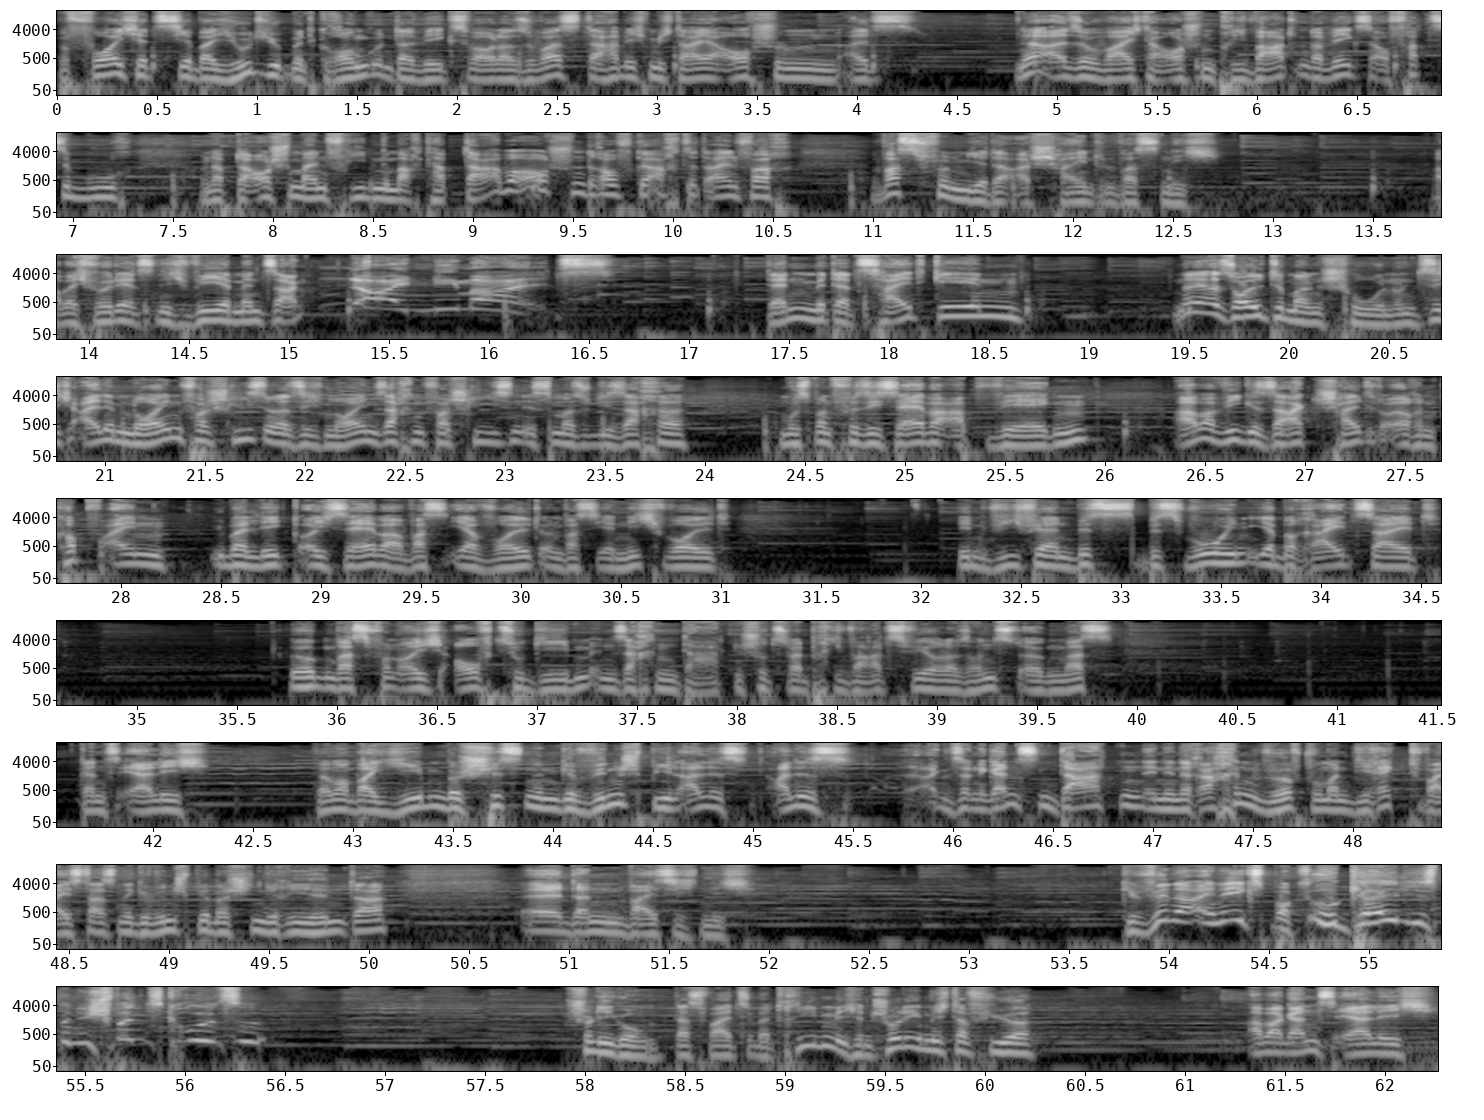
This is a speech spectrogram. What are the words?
bevor ich jetzt hier bei YouTube mit Gronk unterwegs war oder sowas, da habe ich mich da ja auch schon als, ne, also war ich da auch schon privat unterwegs auf Fatzebuch und habe da auch schon meinen Frieden gemacht, habe da aber auch schon drauf geachtet einfach, was von mir da erscheint und was nicht. Aber ich würde jetzt nicht vehement sagen, nein, niemals! Denn mit der Zeit gehen naja, sollte man schon. Und sich allem Neuen verschließen oder sich neuen Sachen verschließen, ist immer so die Sache, muss man für sich selber abwägen. Aber wie gesagt, schaltet euren Kopf ein, überlegt euch selber, was ihr wollt und was ihr nicht wollt. Inwiefern, bis, bis wohin ihr bereit seid, irgendwas von euch aufzugeben in Sachen Datenschutz oder Privatsphäre oder sonst irgendwas. Ganz ehrlich, wenn man bei jedem beschissenen Gewinnspiel alles, alles seine ganzen Daten in den Rachen wirft, wo man direkt weiß, da ist eine Gewinnspielmaschinerie hinter, äh, dann weiß ich nicht. Gewinne eine Xbox. Oh geil, hier ist meine Schwanzgröße. Entschuldigung, das war jetzt übertrieben. Ich entschuldige mich dafür. Aber ganz ehrlich.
